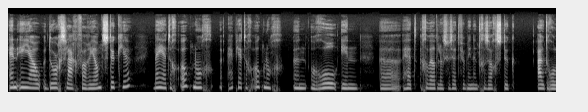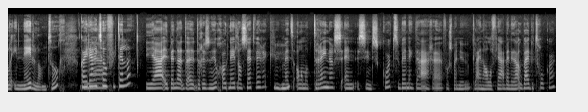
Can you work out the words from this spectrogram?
En in jouw doorgeslagen variantstukje ben jij toch ook nog, heb jij toch ook nog een rol in uh, het geweldloos verzet verbindend gezagstuk uitrollen in Nederland, toch? Kan je ja. daar iets over vertellen? Ja, ik ben daar, er is een heel groot Nederlands netwerk mm -hmm. met allemaal trainers. En sinds kort ben ik daar, uh, volgens mij nu een klein half jaar, ben ik daar ook bij betrokken.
